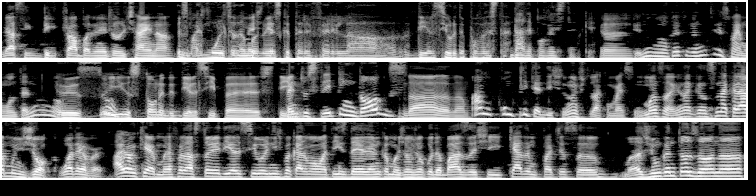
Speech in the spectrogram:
uh, Big Trouble in Little China. Sunt mai multe, dar bănuiesc că te referi la DLC-uri de poveste. Da, de poveste. Okay. Uh, nu, nu, cred că nu trebuie să mai multe. Nu, nu. Stone de DLC pe Steam. Pentru Sleeping Dogs? Da, da, da. Am Complete Edition, nu știu dacă mai sunt. Mă înseamnă că înseamnă că le am în joc, whatever. I don't care, mă refer la story DLC-uri, nici măcar nu m-am atins de ele, încă mă joc jocul de bază și chiar îmi place să ajung într-o zonă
